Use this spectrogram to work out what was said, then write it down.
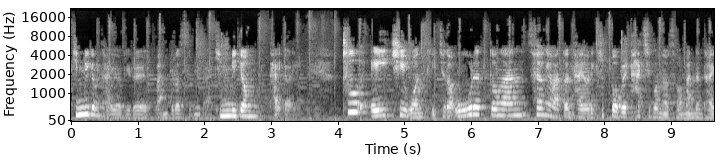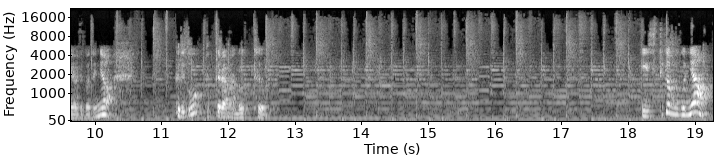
김미경 다이어리를 만들었습니다. 김미경 다이어리. 2H1T 제가 오랫동안 사용해왔던 다이어리 기법을 다 집어넣어서 만든 다이어리거든요. 그리고 북드라마 노트 이 스티커북은요,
